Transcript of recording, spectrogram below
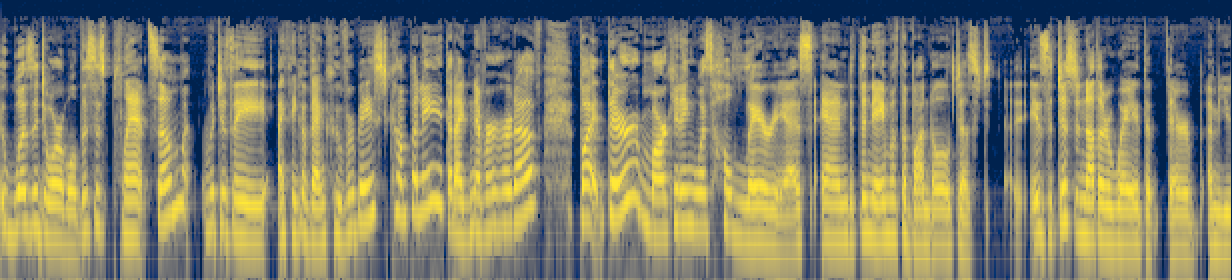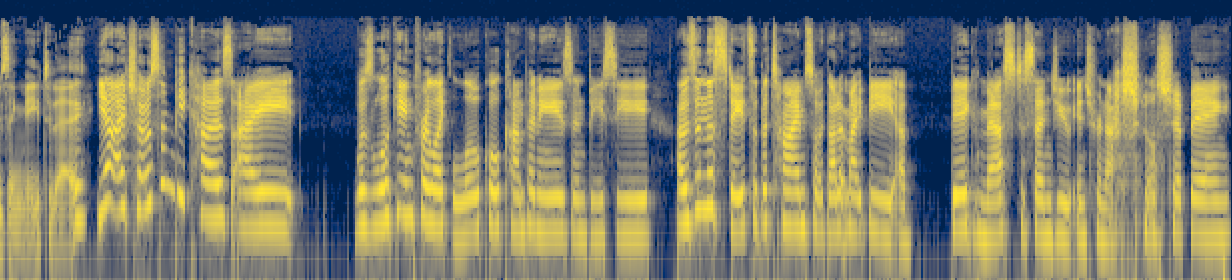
was adorable. This is Plantsome, which is a I think a Vancouver-based company that I'd never heard of, but their marketing was hilarious and the name of the bundle just uh, is just another way that they're amusing me today. Yeah, I chose them because I was looking for like local companies in BC. I was in the States at the time, so I thought it might be a big mess to send you international shipping.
